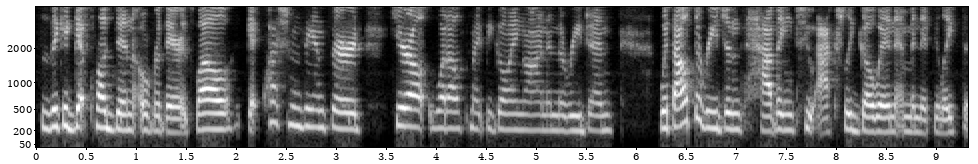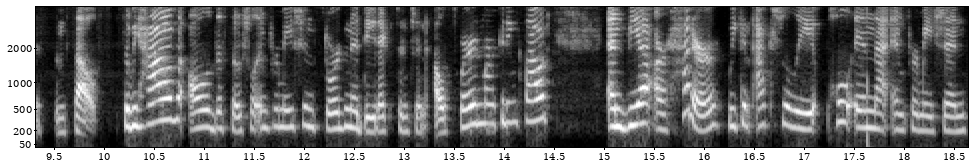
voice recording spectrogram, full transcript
so they could get plugged in over there as well, get questions answered, hear what else might be going on in the region without the regions having to actually go in and manipulate this themselves. So we have all of the social information stored in a data extension elsewhere in Marketing Cloud. And via our header, we can actually pull in that information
